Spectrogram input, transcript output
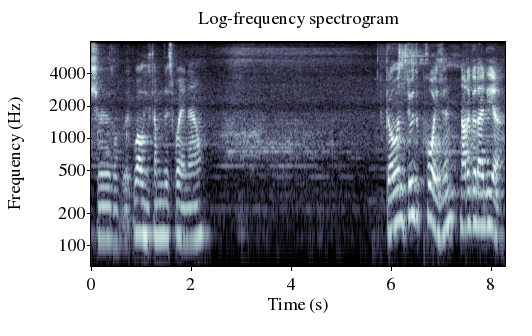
Sure there's a well he's coming this way now. Going through the poison, not a good idea.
